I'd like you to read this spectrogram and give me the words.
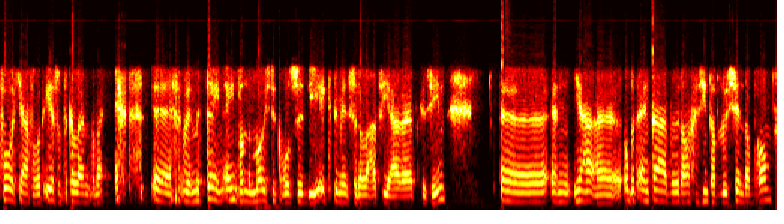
Vorig jaar voor het eerst op de kalender, maar echt meteen een van de mooiste crossen die ik tenminste de laatste jaren heb gezien. Uh, en ja, uh, op het NK hebben we dan gezien dat Lucinda Brandt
